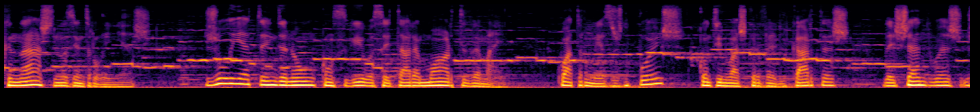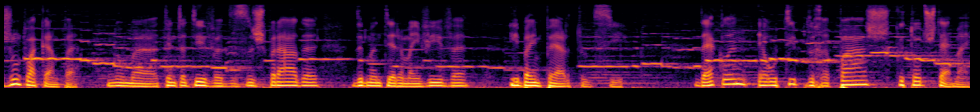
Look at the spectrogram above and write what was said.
que nasce nas entrelinhas. Juliette ainda não conseguiu aceitar a morte da mãe. Quatro meses depois, continua a escrever-lhe cartas, deixando-as junto à campa numa tentativa desesperada de manter a mãe viva e bem perto de si. Declan é o tipo de rapaz que todos temem.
